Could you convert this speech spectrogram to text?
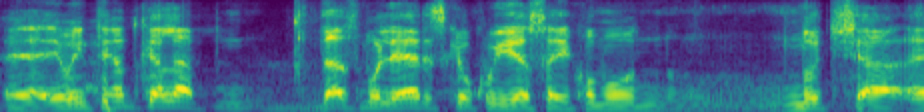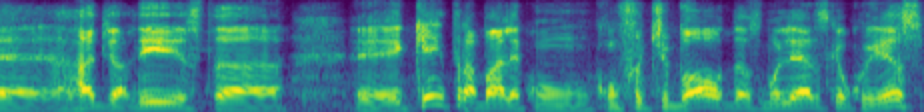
é, eu entendo que ela, das mulheres que eu conheço aí como notícia é, radialista, é, quem trabalha com, com futebol, das mulheres que eu conheço,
